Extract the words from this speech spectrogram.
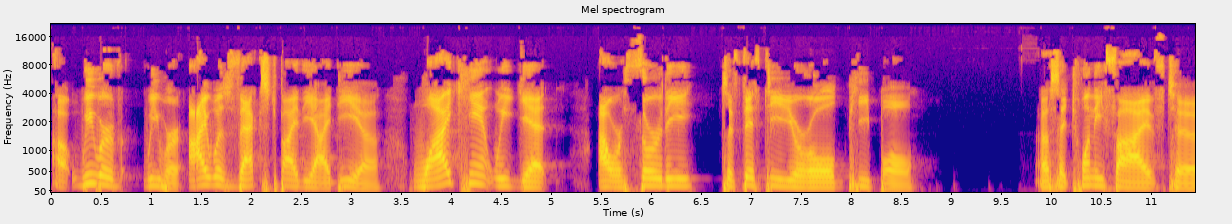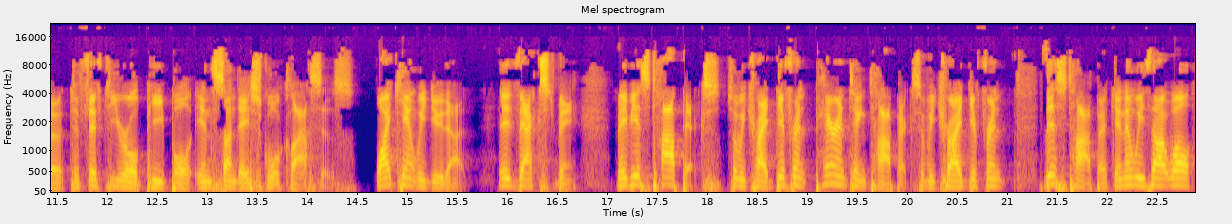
uh, we were we were I was vexed by the idea. Why can't we get our thirty to fifty year old people? I'll say 25 to, to 50 year old people in Sunday school classes. Why can't we do that? It vexed me. Maybe it's topics. So we tried different parenting topics. So we tried different this topic. And then we thought, well,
